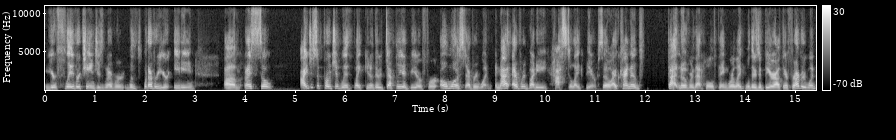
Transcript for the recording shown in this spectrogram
your flavor changes whatever with whatever you're eating. Um, and I so I just approach it with like you know there's definitely a beer for almost everyone, and not everybody has to like beer. So I've kind of gotten over that whole thing where like well there's a beer out there for everyone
